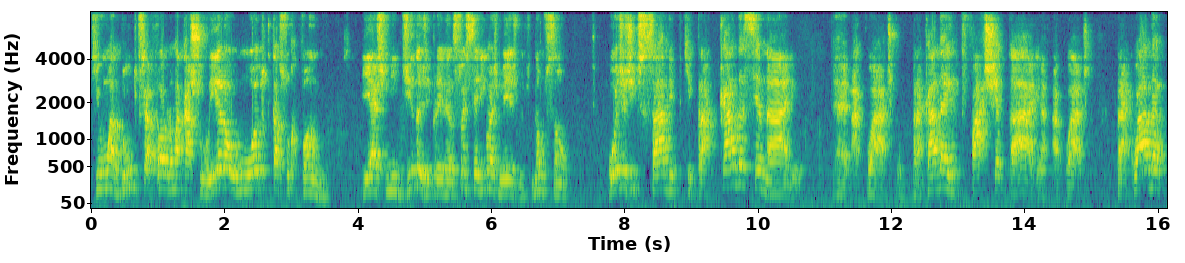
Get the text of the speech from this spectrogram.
que um adulto que se afoga numa cachoeira ou um outro que está surfando. E as medidas de prevenção seriam as mesmas, não são. Hoje a gente sabe que para cada cenário é, aquático, para cada faixa etária aquática, para cada,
